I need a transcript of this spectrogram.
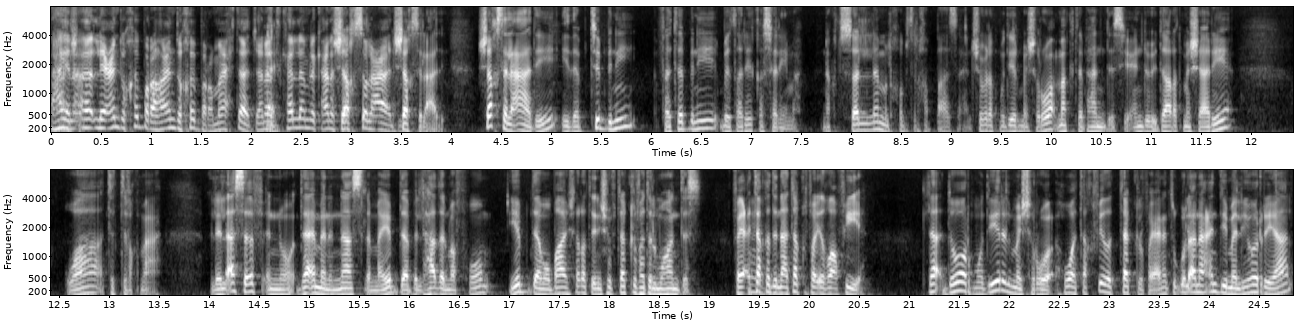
هاي اللي عنده خبرة عنده خبرة ما يحتاج. أنا إيه. أتكلم لك عن الشخص العادي. الشخص العادي. الشخص العادي إذا بتبني فتبني بطريقة سليمة. إنك تسلم الخبز الخبازة. يعني شوف لك مدير مشروع مكتب هندسي عنده إدارة مشاريع وتتفق معه. للأسف إنه دائما الناس لما يبدأ بهذا المفهوم يبدأ مباشرة يشوف تكلفة المهندس. فيعتقد إنها تكلفة إضافية. لا دور مدير المشروع هو تخفيض التكلفة. يعني تقول أنا عندي مليون ريال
